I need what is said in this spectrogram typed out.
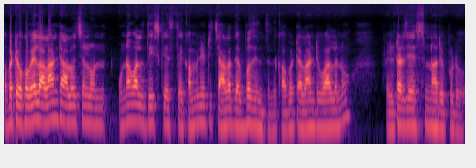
కాబట్టి ఒకవేళ అలాంటి ఆలోచనలు ఉన్న- ఉన్న వాళ్ళని తీసుకేస్తే కమ్యూనిటీ చాలా దెబ్బతింటుంది. కాబట్టి అలాంటి వాళ్ళను ఫిల్టర్ చేస్తున్నారు ఇప్పుడు.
